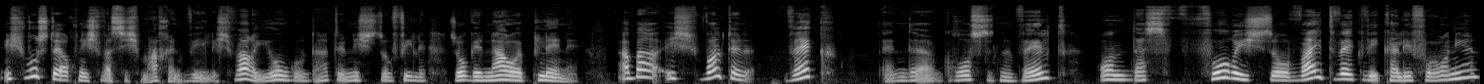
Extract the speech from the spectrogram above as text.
Ich wusste auch nicht, was ich machen will. Ich war jung und hatte nicht so viele, so genaue Pläne. Aber ich wollte weg in der großen Welt und das fuhr ich so weit weg wie Kalifornien.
